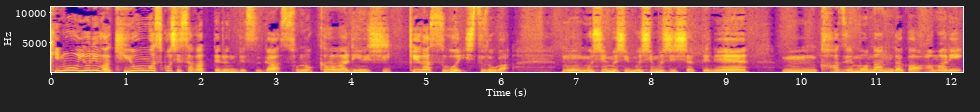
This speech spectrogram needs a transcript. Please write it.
昨日よりは気温は少し下がってるんですが、その代わり湿気がすごい、湿度が。もうムシムシムシムシしちゃってね。うん、風もなんだかあまり、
